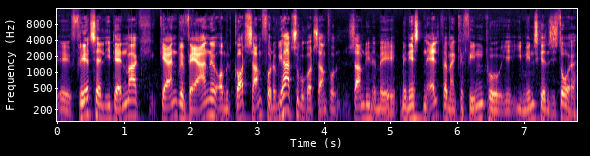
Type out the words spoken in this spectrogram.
øh, flertal i Danmark gerne vil værne om et godt samfund. Og vi har et super godt samfund, sammenlignet med, med næsten alt, hvad man kan finde på i, i menneskehedens historie.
